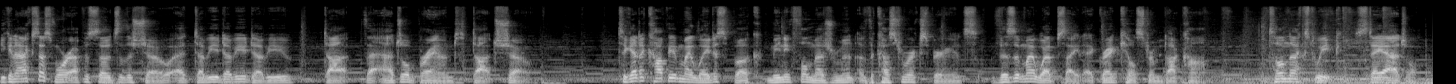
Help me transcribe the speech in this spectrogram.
You can access more episodes of the show at www.theagilebrand.show. To get a copy of my latest book, Meaningful Measurement of the Customer Experience, visit my website at gregkihlstrom.com. Until next week, stay agile.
